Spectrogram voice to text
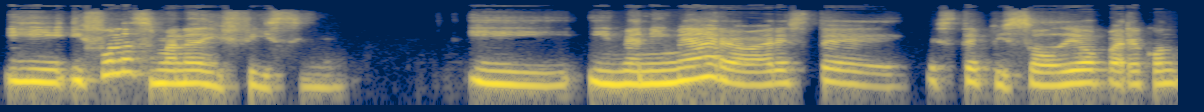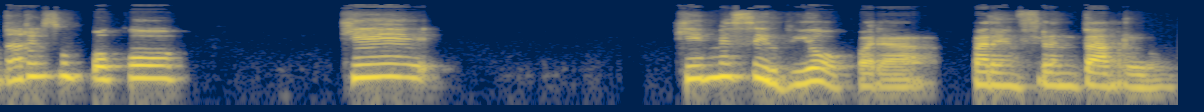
Y, y fue una semana difícil y, me animé a grabar este, este episodio para contarles un poco qué, qué me sirvió para, para enfrentarlo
